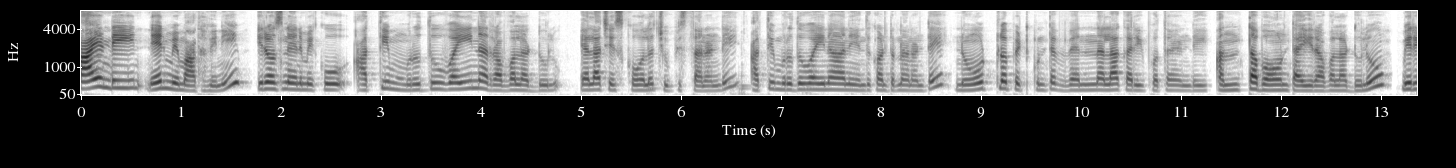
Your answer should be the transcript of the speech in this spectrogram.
హాయ్ అండి నేను మీ మాధవిని. ఈరోజు నేను మీకు అతి మృదువైన రవ్వ లడ్డూలు ఎలా చేసుకోవాలో చూపిస్తానండి. అతి మృదువైన అని ఎందుకు అంటున్నానంటే నోట్లో పెట్టుకుంటే వెన్నలా కరిగిపోతాయండి. అంత బాగుంటాయి ఈ రవ్వ లడ్డూలు. మీరు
